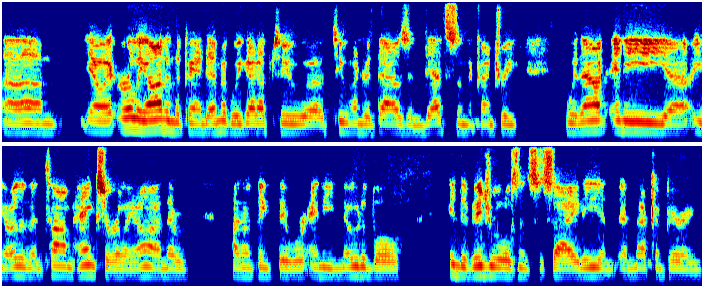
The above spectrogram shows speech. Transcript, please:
Um, you know, early on in the pandemic, we got up to uh, 200,000 deaths in the country without any, uh, you know, other than Tom Hanks early on. There, I don't think there were any notable individuals in society, and, and not comparing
